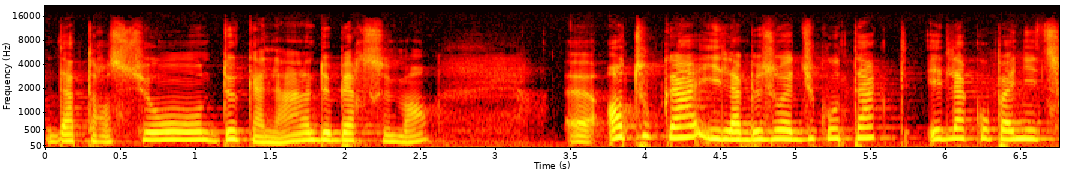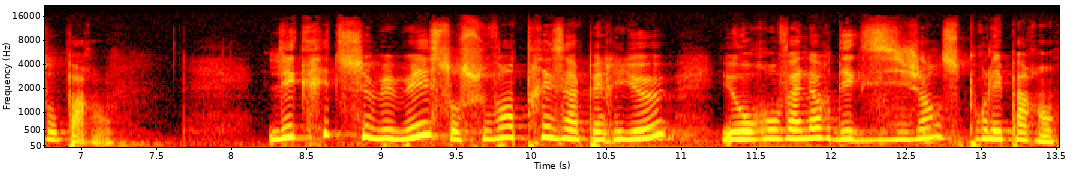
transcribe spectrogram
d'attention, de câlins, de bercement. Euh, en tout cas, il a besoin du contact et de la compagnie de son parent. Les cris de ce bébé sont souvent très impérieux et auront valeur d'exigence pour les parents,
